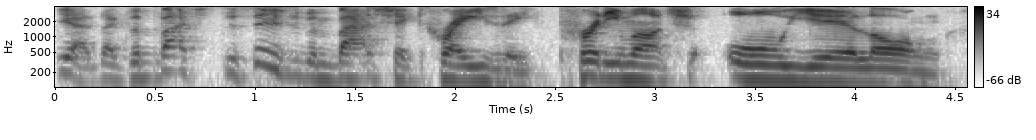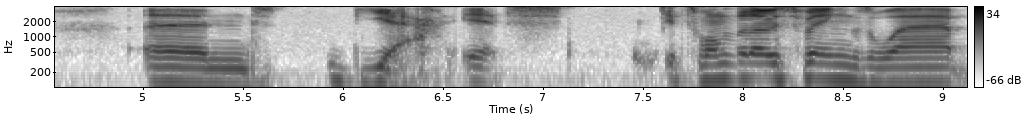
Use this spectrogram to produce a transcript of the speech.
Yeah, like the batch, the series has been batshit crazy pretty much all year long, and yeah, it's it's one of those things where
